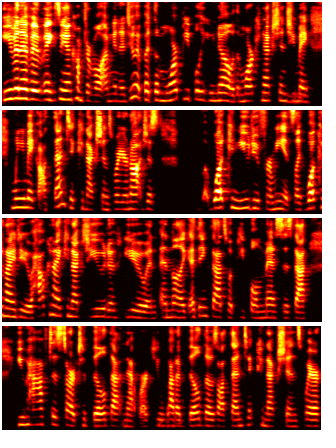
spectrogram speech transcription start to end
even if it makes me uncomfortable, I'm going to do it. But the more people you know, the more connections you mm-hmm. make. When you make authentic connections where you're not just, what can you do for me? It's like, what can I do? How can I connect you to you? And and like I think that's what people miss is that you have to start to build that network. You got to build those authentic connections where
